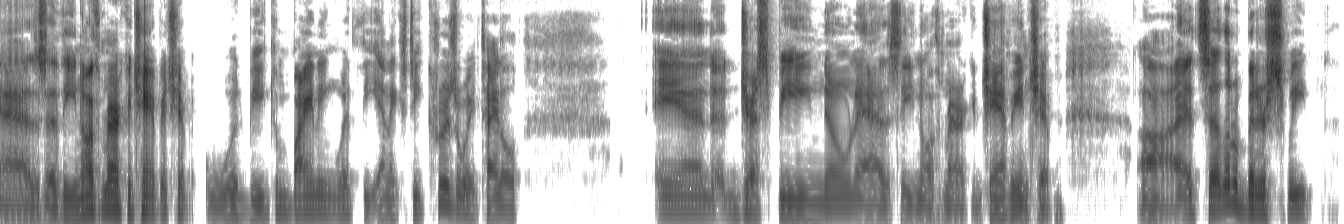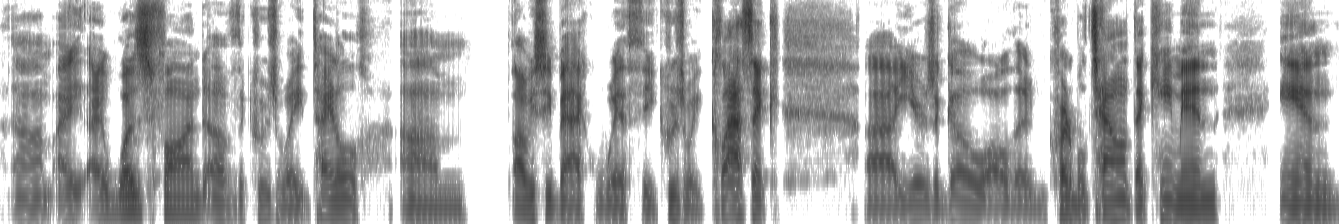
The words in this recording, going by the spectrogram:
as the North American Championship would be combining with the NXT Cruiserweight title and just being known as the North American Championship. Uh, it's a little bittersweet. Um, I I was fond of the Cruiserweight title, um, obviously back with the Cruiserweight Classic uh, years ago. All the incredible talent that came in, and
